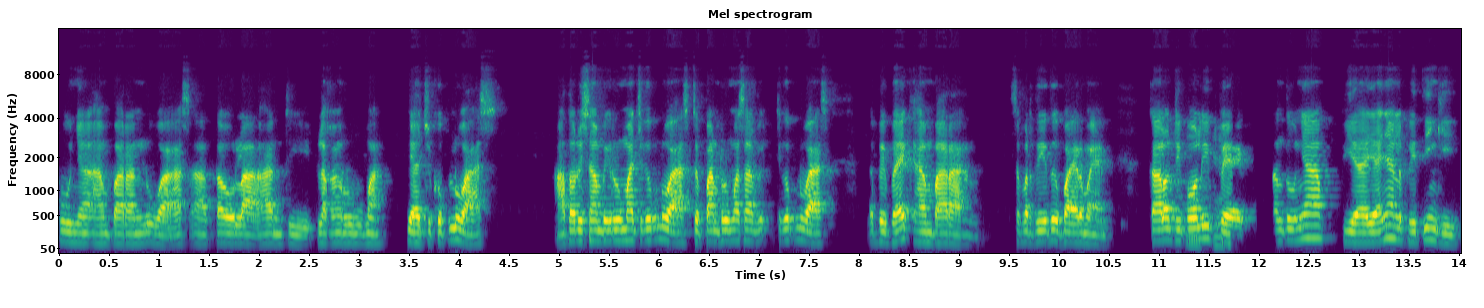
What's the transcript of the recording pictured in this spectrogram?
punya hamparan luas atau lahan di belakang rumah ya cukup luas, atau di samping rumah cukup luas, depan rumah cukup luas, lebih baik hamparan. Seperti itu Pak Ermen. Kalau di polybag okay. tentunya biayanya lebih tinggi.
